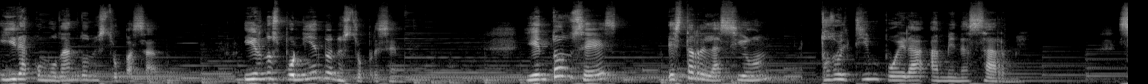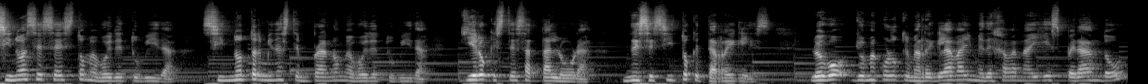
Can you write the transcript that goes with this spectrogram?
ir acomodando nuestro pasado, irnos poniendo en nuestro presente. Y entonces, esta relación todo el tiempo era amenazarme. Si no haces esto, me voy de tu vida si no terminas temprano me voy de tu vida, quiero que estés a tal hora, necesito que te arregles. Luego yo me acuerdo que me arreglaba y me dejaban ahí esperando,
